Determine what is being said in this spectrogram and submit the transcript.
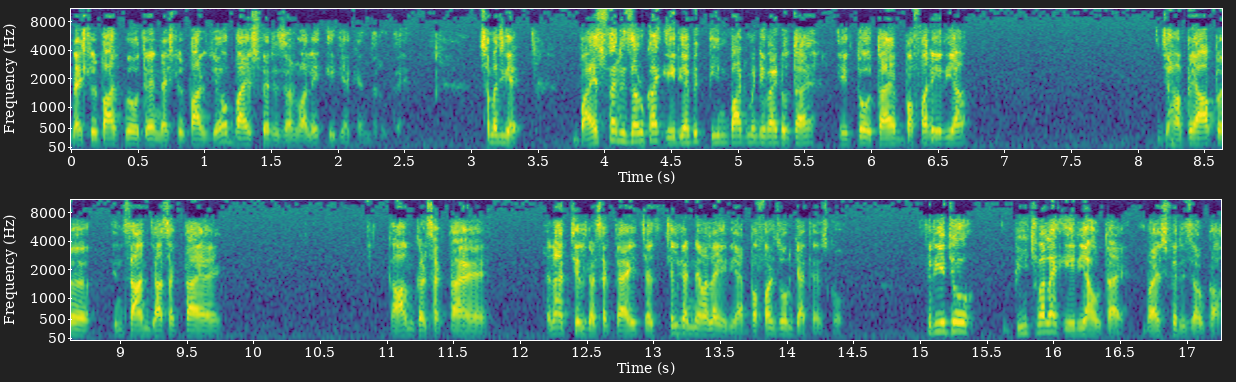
नेशनल पार्क में होते हैं नेशनल पार्क जो है बायोस्फीयर रिज़र्व वाले एरिया के अंदर होते हैं। समझ गए? बायोस्फीयर रिज़र्व का एरिया भी तीन पार्ट में डिवाइड होता है। एक तो होता है बफर एरिया जहाँ पे आप इंसान जा सकता है, काम कर सकता है है ना चिल कर सकता है चिल करने वाला एरिया बफर जोन कहते हैं इसको। फिर ये जो बीच वाला एरिया होता है बायोस्फीयर रिज़र्व का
